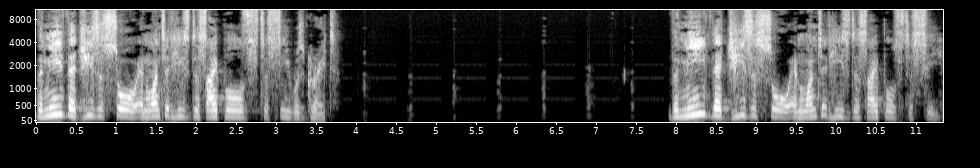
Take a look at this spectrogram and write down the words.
The need that Jesus saw and wanted his disciples to see was great. The need that Jesus saw and wanted his disciples to see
